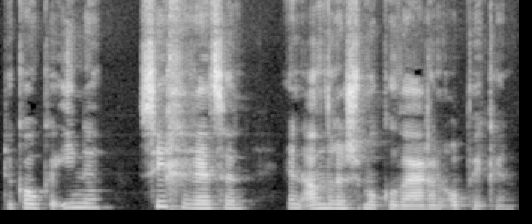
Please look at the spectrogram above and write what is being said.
de cocaïne, sigaretten en andere smokkelwaren oppikken.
